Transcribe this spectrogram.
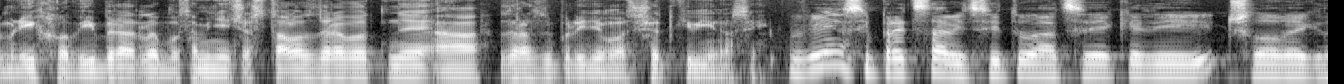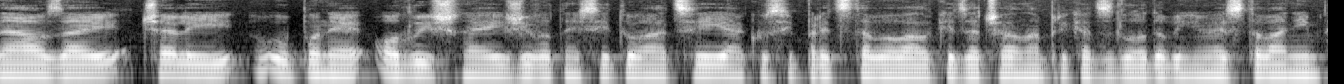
potrebujem rýchlo vybrať, lebo sa mi niečo stalo zdravotne a zrazu prídem o všetky výnosy. Viem si predstaviť situácie, kedy človek naozaj čelí úplne odlišnej životnej situácii, ako si predstavoval, keď začal napríklad s dlhodobým investovaním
